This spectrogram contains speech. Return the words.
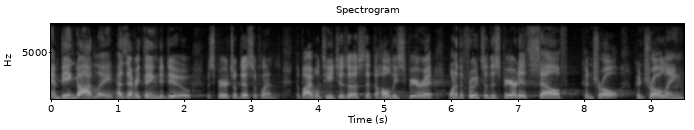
And being godly has everything to do with spiritual disciplines. The Bible teaches us that the Holy Spirit, one of the fruits of the Spirit is self control, controlling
